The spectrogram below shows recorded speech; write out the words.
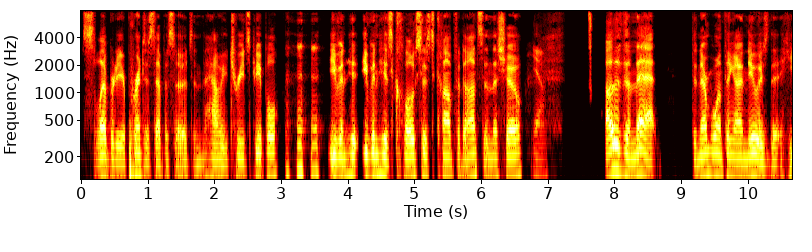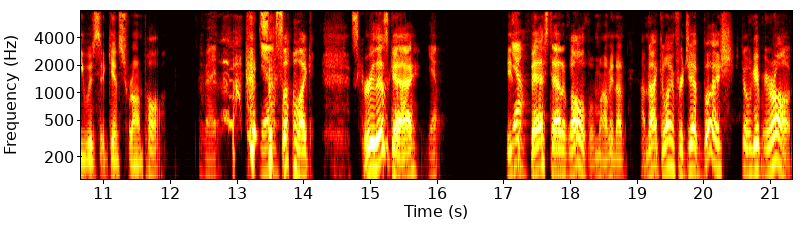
Celebrity Apprentice episodes and how he treats people, even his, even his closest confidants in the show, yeah, other than that, the number one thing I knew is that he was against Ron Paul. right, so, Yeah. so I'm like, screw this guy. yep, He's Yeah. the best out of all of them. I mean, I'm, I'm not going for Jeb Bush. Don't get me wrong.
